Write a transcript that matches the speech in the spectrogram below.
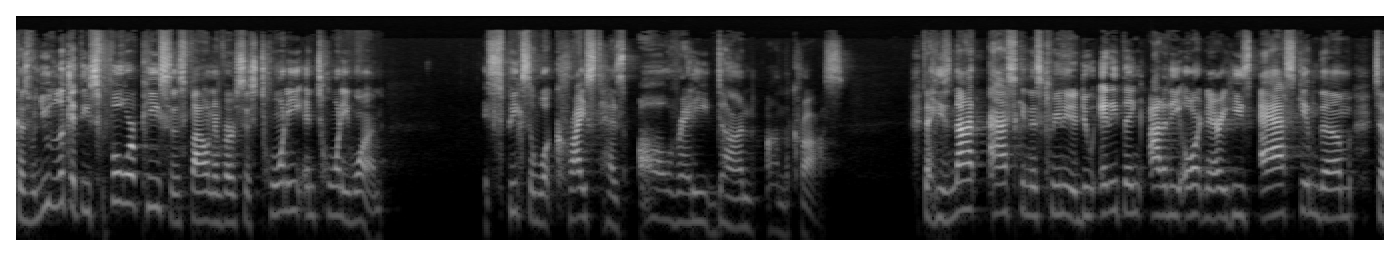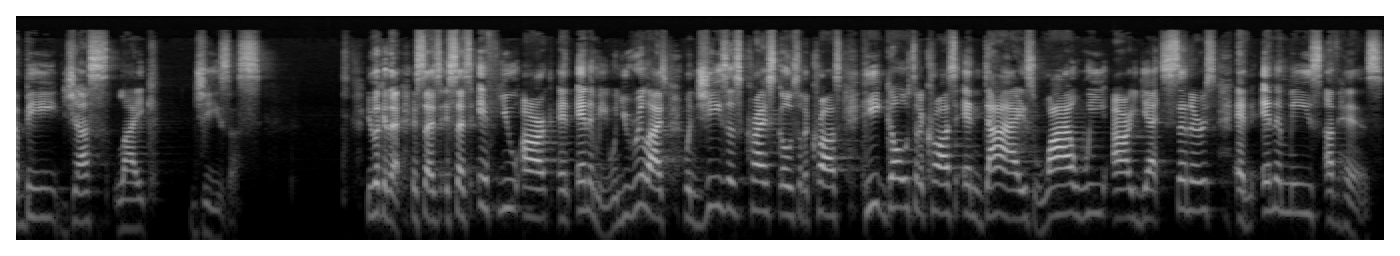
Because when you look at these four pieces found in verses 20 and 21, it speaks of what Christ has already done on the cross. That he's not asking this community to do anything out of the ordinary, he's asking them to be just like Jesus. You look at that. It says, it says, if you are an enemy, when you realize when Jesus Christ goes to the cross, he goes to the cross and dies while we are yet sinners and enemies of his.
